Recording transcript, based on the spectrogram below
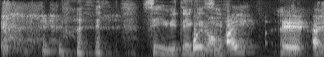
sí, viste bueno, que hay, eh, hay,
